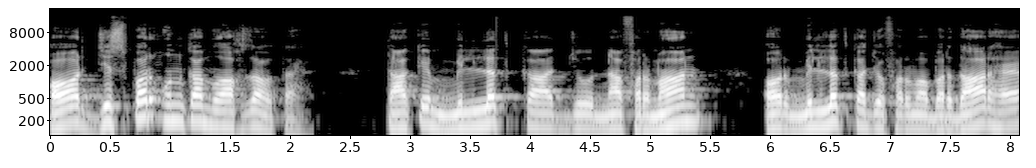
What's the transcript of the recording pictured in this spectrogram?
اور جس پر ان کا مواخذہ ہوتا ہے، تاکہ ملت کا جو نافرمان اور ملت کا جو فرما بردار ہے،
